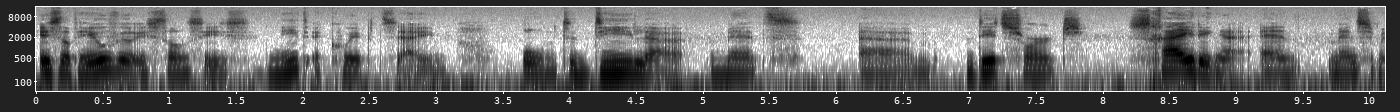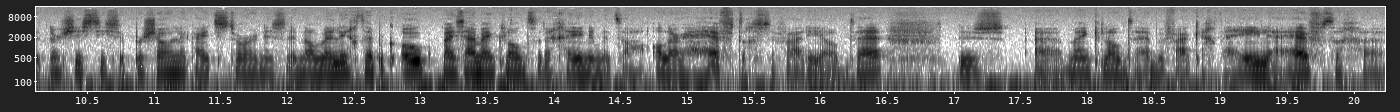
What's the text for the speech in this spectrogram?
Is dat heel veel instanties niet equipped zijn om te dealen met um, dit soort scheidingen en mensen met narcistische persoonlijkheidsstoornis. En dan wellicht heb ik ook, mij zijn mijn klanten degene met de allerheftigste variant. Hè? Dus uh, mijn klanten hebben vaak echt hele heftige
